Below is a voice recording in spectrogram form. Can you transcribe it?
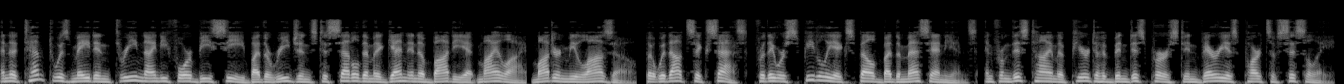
An attempt was made in 394 BC by the Rhegians to settle them again in a body at Mylae modern Milazzo, but without success, for they were speedily expelled by the Messanians, and from this time appear to have been dispersed in various parts of Sicily.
